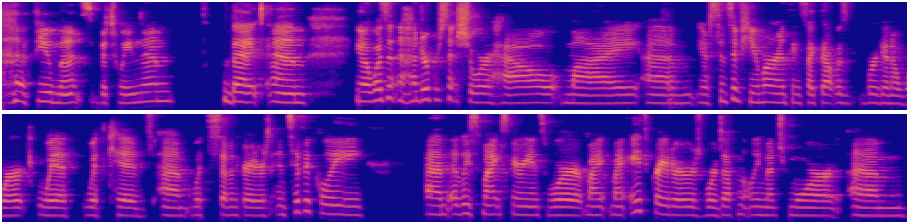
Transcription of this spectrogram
few months between them. But um, you know, I wasn't 100% sure how my, um, you know, sense of humor and things like that was were going to work with with kids, um, with seventh graders. And typically, um, at least my experience, were my my eighth graders were definitely much more um,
